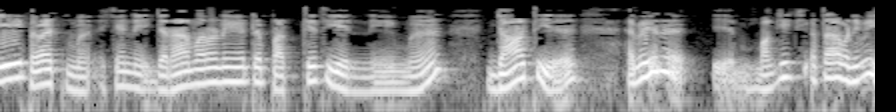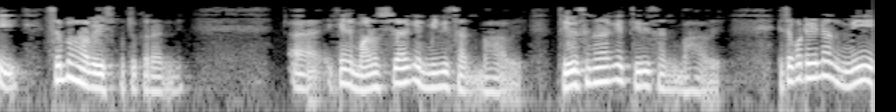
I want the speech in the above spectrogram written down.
ඒ පැවැත්ම ඒ කියන්නේ ජරා මරණයට ප්‍රත්‍ය තියෙන්නේම ಜಾතිය හැබැයි මගේ කතාව නෙමෙයි ස්වභාවය ඉස්මතු කරන්නේ. ඒ කියන්නේ මිනිස්යාගේ මිනිසත් භාවය, තිරිසනාගේ තිරිසන් භාවය. එතකොට එනං මේ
